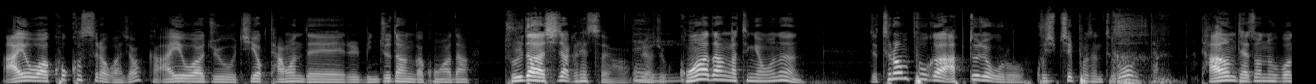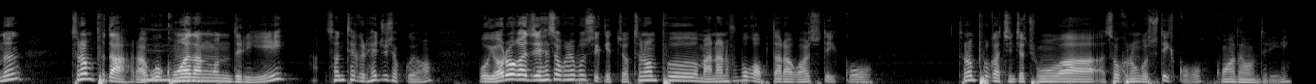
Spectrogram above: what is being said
아이오와 코커스라고 하죠. 그러니까 아이오와주 지역 당원대를 민주당과 공화당 둘 다 시작을 했어요. 네. 그래가지고 공화당 같은 경우는 이제 트럼프가 압도적으로 97%로 다, 음 대선 후보는 트럼프다라고 음. 공화당원들이 선택을 해주셨고요. 뭐 여러 가지 해석을 해볼 수 있겠죠. 트럼프만한 후보가 없다라고 할 수도 있고 트럼프가 진짜 좋아서 그런 걸 수도 있고 공화당원들이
